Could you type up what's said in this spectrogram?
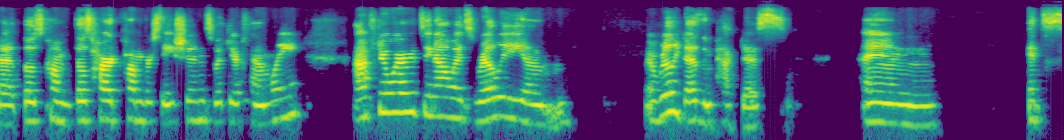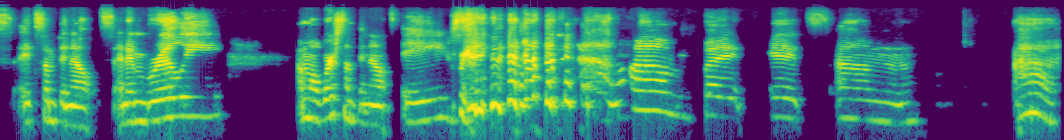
that those com- those hard conversations with your family afterwards you know it's really um it really does impact us. And it's it's something else. And i'm really i'm gonna wear something else a um but it's um ah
